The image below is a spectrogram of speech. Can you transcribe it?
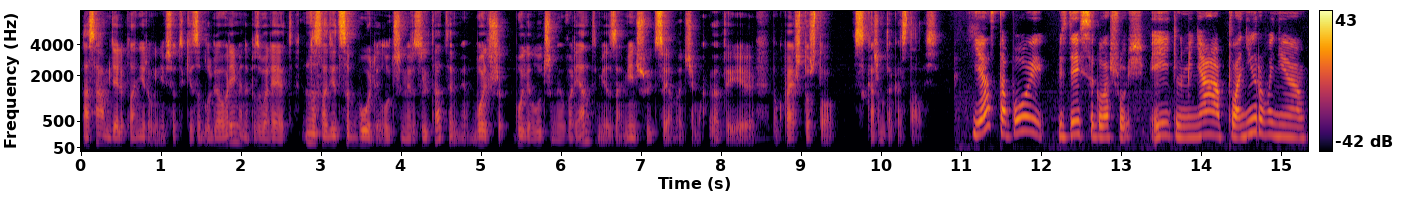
На самом деле планирование все-таки заблаговременно позволяет насладиться более лучшими результатами, больше, более лучшими вариантами за меньшую цену, чем когда ты покупаешь то, что, скажем так, осталось. Я с тобой здесь соглашусь. И для меня планирование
